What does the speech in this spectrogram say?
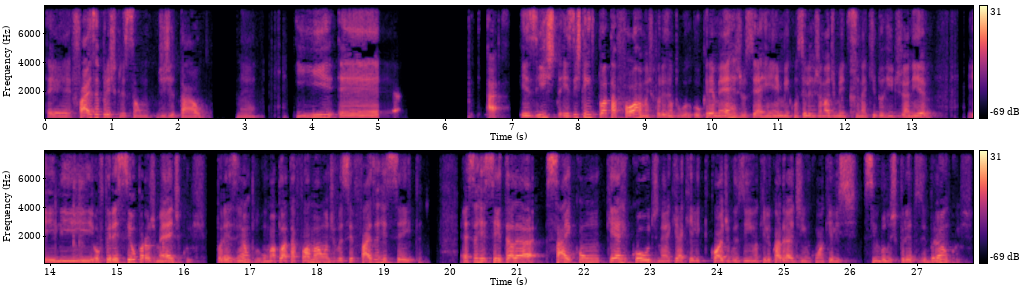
é, faz a prescrição digital, né, e é, a, existe, existem plataformas, por exemplo, o CREMERGE, o CRM, Conselho Regional de Medicina aqui do Rio de Janeiro, ele ofereceu para os médicos, por exemplo, uma plataforma onde você faz a receita essa receita ela sai com QR Code, né, que é aquele códigozinho, aquele quadradinho com aqueles símbolos pretos e brancos.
